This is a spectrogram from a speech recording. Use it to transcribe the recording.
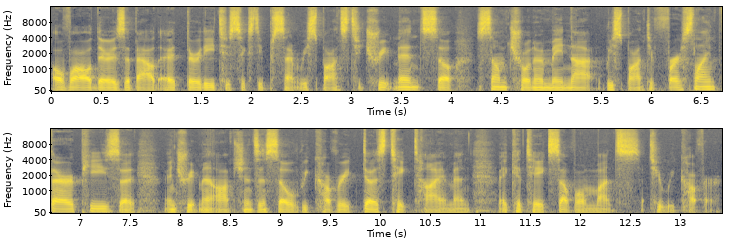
Overall, there is about a 30 to 60% response to treatment. So some children may not respond to first line therapies and treatment options. And so recovery does take time and it could take several months to recover.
